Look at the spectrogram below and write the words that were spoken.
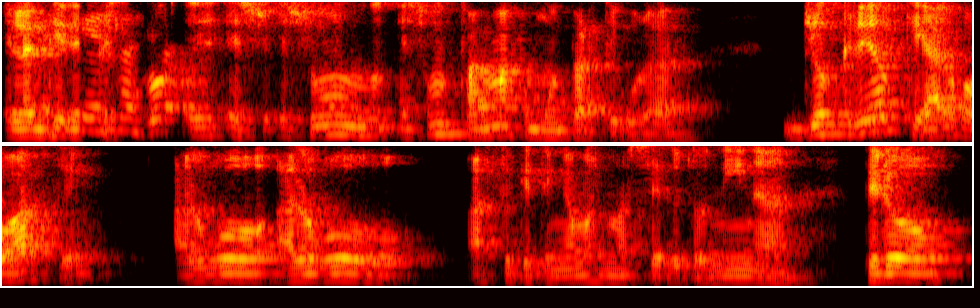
El antidepresivo es, un, fármaco muy particular. Yo creo que algo hace, algo, algo hace que tengamos más serotonina, pero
